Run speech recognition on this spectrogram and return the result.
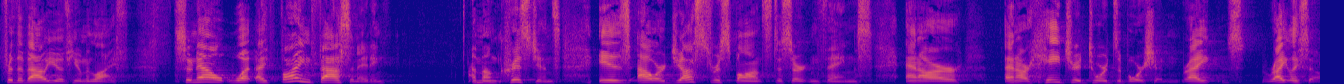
for the value of human life. So, now what I find fascinating among Christians is our just response to certain things and our and our hatred towards abortion, right? Rightly so,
